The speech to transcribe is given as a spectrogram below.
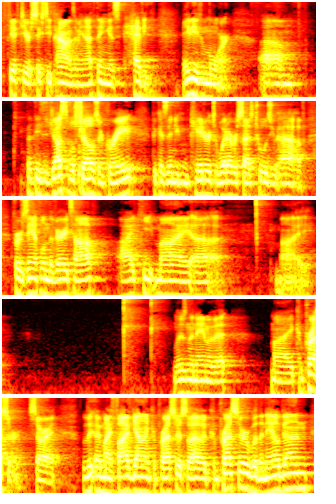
50 or 60 pounds. I mean, that thing is heavy maybe even more. Um, but these adjustable shelves are great because then you can cater to whatever size tools you have. For example, in the very top, I keep my, uh, my, losing the name of it, my compressor, sorry, uh, my five gallon compressor. So I have a compressor with a nail gun.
